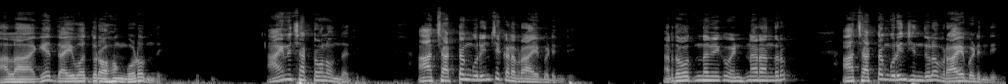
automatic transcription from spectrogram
అలాగే దైవద్రోహం కూడా ఉంది. ఆయన చట్టంలో ఉంది అది. ఆ చట్టం గురించి ఇక్కడ వ్రాయబడింది. అర్థమవుతుందా మీకు వింటున్నారు అందరూ? ఆ చట్టం గురించి ఇందులో వ్రాయబడింది.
